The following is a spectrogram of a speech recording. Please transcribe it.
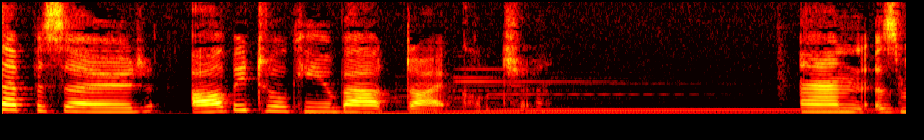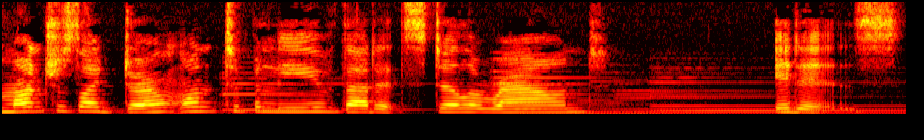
episode, I'll be talking about diet culture. And as much as I don't want to believe that it's still around, it is.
